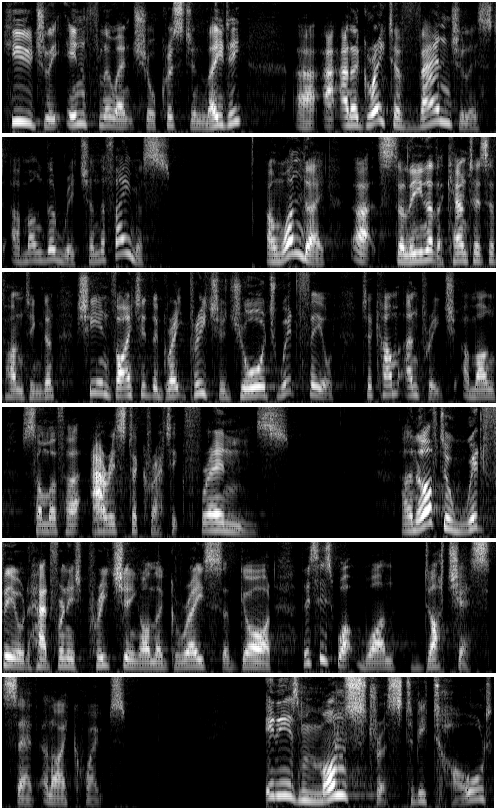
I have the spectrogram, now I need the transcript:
hugely influential Christian lady uh, and a great evangelist among the rich and the famous. And one day, uh, Selina, the Countess of Huntingdon, she invited the great preacher George Whitefield to come and preach among some of her aristocratic friends. And after Whitefield had finished preaching on the grace of God, this is what one duchess said, and I quote It is monstrous to be told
